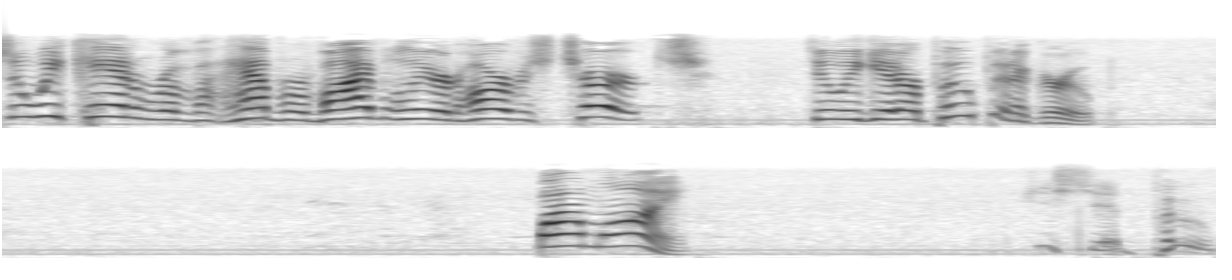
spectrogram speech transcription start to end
So we can't rev- have revival here at Harvest Church till we get our poop in a group. Bottom line. He said poop.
